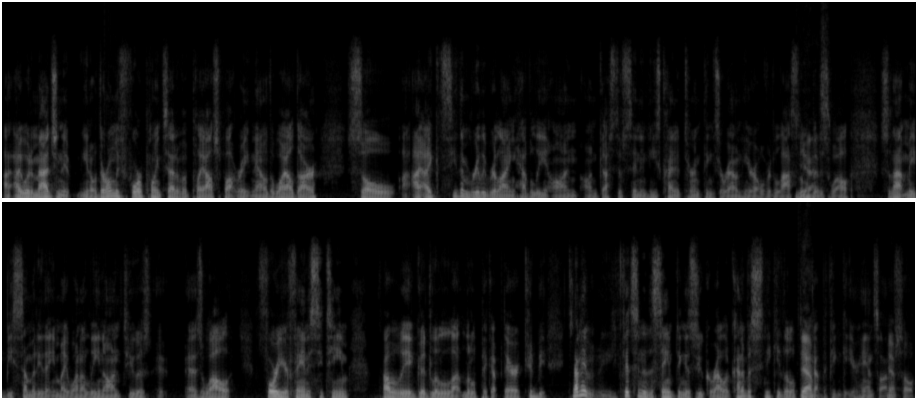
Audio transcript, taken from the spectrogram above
I would imagine it. You know, they're only four points out of a playoff spot right now. The Wild are, so I, I see them really relying heavily on on Gustavsson, and he's kind of turned things around here over the last little yes. bit as well. So that may be somebody that you might want to lean on to as as well for your fantasy team probably a good little uh, little pickup there. It could be kind of he fits into the same thing as Zuccarello, kind of a sneaky little pickup yeah. if you can get your hands on yep. him. So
